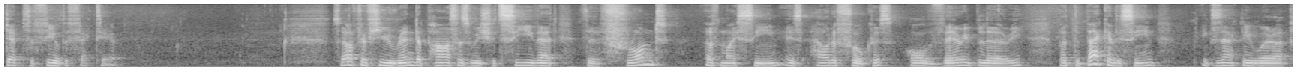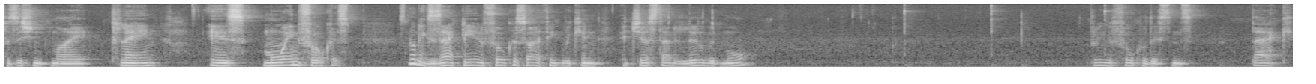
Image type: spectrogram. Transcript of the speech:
depth of field effect here. So after a few render passes, we should see that the front of my scene is out of focus or very blurry, but the back of the scene, exactly where I positioned my plane, is more in focus. It's not exactly in focus, so I think we can adjust that a little bit more. Bring the focal distance back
